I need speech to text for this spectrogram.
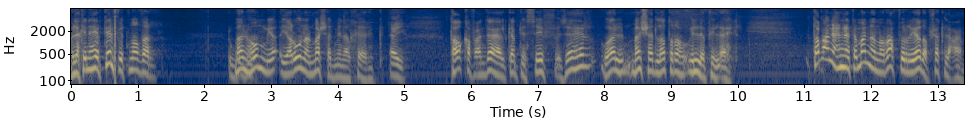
ولكن هي بتلفت نظر من هم يرون المشهد من الخارج أيوه توقف عندها الكابتن سيف زاهر والمشهد لا تراه إلا في الأهلي طبعا إحنا نتمنى نراه في الرياضة بشكل عام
